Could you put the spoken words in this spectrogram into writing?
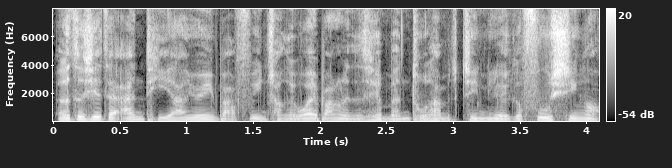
而这些在安提亚愿意把福音传给外邦人的这些门徒，他们经历了一个复兴哦。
